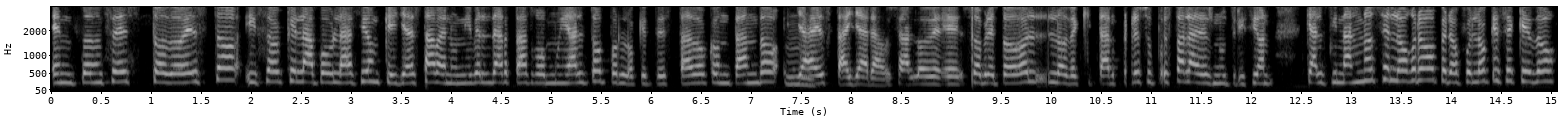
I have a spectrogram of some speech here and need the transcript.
Entonces, todo esto hizo que la población, que ya estaba en un nivel de hartazgo muy alto, por lo que te he estado contando, ya Mm. estallara. O sea, lo de, sobre todo lo de quitar presupuesto a la desnutrición, que al final no se logró, pero fue lo que se quedó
